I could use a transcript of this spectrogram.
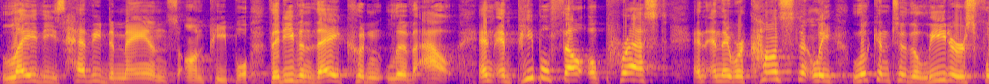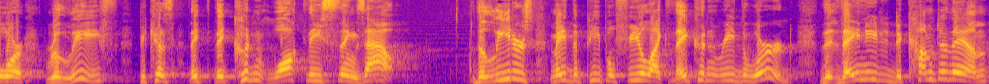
lay these heavy demands on people that even they couldn't live out. And, and people felt oppressed and, and they were constantly looking to the leaders for relief because they, they couldn't walk these things out. The leaders made the people feel like they couldn't read the word, that they needed to come to them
